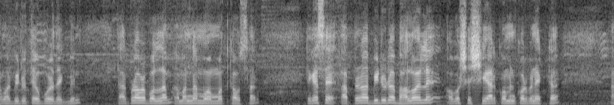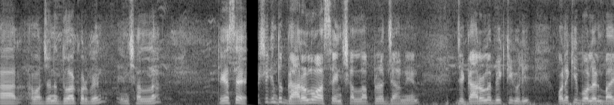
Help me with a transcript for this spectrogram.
আমার ভিডিওতে উপরে দেখবেন। তারপর আবার বললাম, আমার নাম মোহাম্মদ কাউসার। ঠিক আছে? আপনারা ভিডিওটা ভালো হলে অবশ্যই শেয়ার কমেন্ট করবেন একটা। আর আমার জন্য দোয়া করবেন, ইনশাল্লাহ। ঠিক আছে? সে কিন্তু গারলও আছে ইনশাল্লাহ, আপনারা জানেন যে গারলও বিক্রি করি। অনেকেই বলেন, ভাই,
